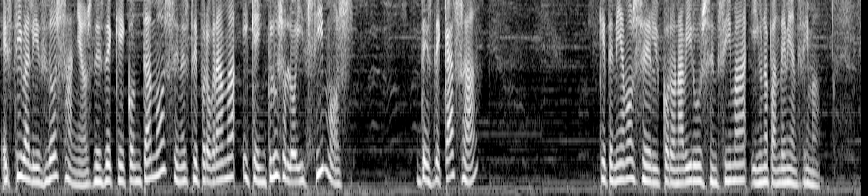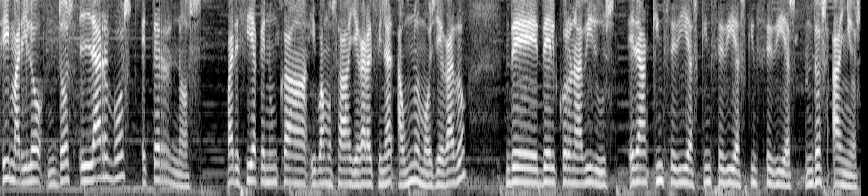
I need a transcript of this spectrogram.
Estivaliz, dos años desde que contamos en este programa y que incluso lo hicimos desde casa, que teníamos el coronavirus encima y una pandemia encima. Sí, Mariló, dos largos eternos. Parecía que nunca íbamos a llegar al final, aún no hemos llegado del coronavirus. Eran 15 días, 15 días, 15 días, dos años.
